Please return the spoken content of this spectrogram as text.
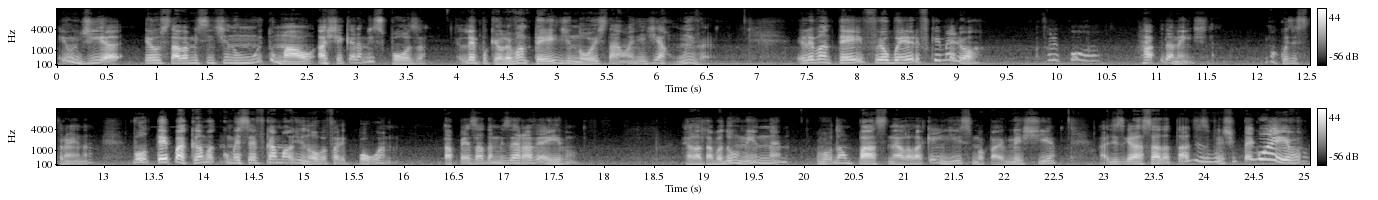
e um dia eu estava me sentindo muito mal, achei que era minha esposa. Porque eu levantei de noite, estava uma energia ruim, velho. Eu levantei, fui ao banheiro e fiquei melhor. Eu falei, pô, rapidamente, né? Uma coisa estranha, né? Voltei pra cama, comecei a ficar mal de novo. Eu falei, porra, tá pesada miserável aí, viu? Ela tava dormindo, né? vou dar um passe nela lá. Quem disse, meu pai? Mexia. A desgraçada tá desvestindo. Pegou aí, viu?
